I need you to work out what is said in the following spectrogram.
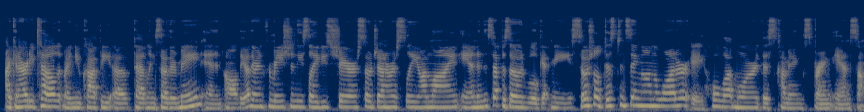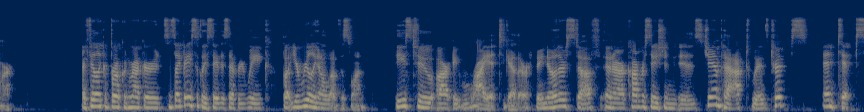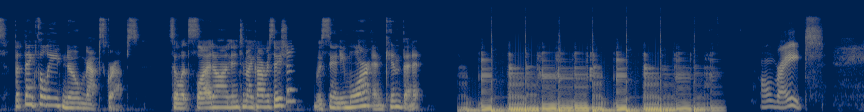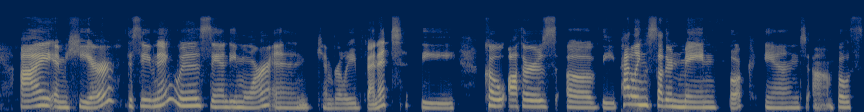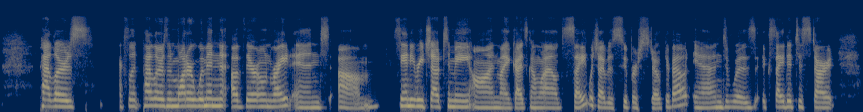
I can already tell that my new copy of Paddling Southern Maine and all the other information these ladies share so generously online and in this episode will get me social distancing on the water a whole lot more this coming spring and summer. I feel like a broken record since I basically say this every week, but you're really going to love this one. These two are a riot together. They know their stuff, and our conversation is jam packed with trips and tips, but thankfully, no map scraps. So let's slide on into my conversation with Sandy Moore and Kim Bennett. All right. I am here this evening with Sandy Moore and Kimberly Bennett, the co authors of the Paddling Southern Maine book, and um, both paddlers, excellent paddlers and water women of their own right. And um, Sandy reached out to me on my Guides Gone Wild site, which I was super stoked about and was excited to start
